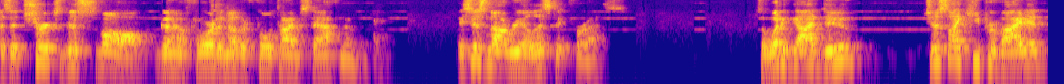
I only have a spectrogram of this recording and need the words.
is a church this small going to afford another full-time staff member? It's just not realistic for us. So what did God do? Just like he provided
